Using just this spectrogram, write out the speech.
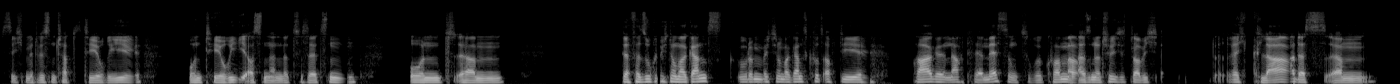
sich mit Wissenschaftstheorie und Theorie auseinanderzusetzen. Und ähm, da versuche ich nochmal ganz, oder möchte nochmal ganz kurz auf die Frage nach der Messung zurückkommen. Also natürlich ist, glaube ich, recht klar, dass ähm,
